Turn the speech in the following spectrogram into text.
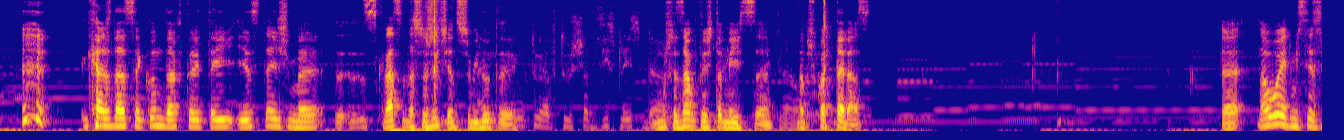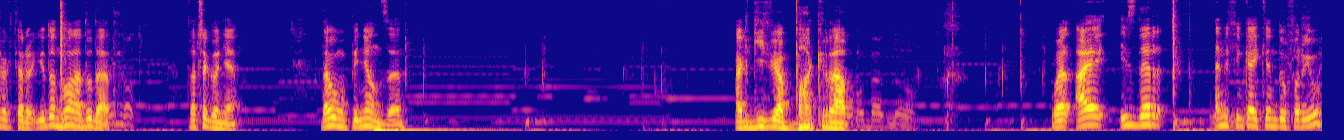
każda sekunda, w której tutaj jesteśmy, skraca nasze życie o 3 I'm minuty. Muszę zamknąć to miejsce. Na przykład teraz. E, no wait, Mr. Inspector, you don't wanna do that. Dlaczego nie? Dałem mu pieniądze. I'll give you a back no? Well, I... Is there anything I can do for you?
